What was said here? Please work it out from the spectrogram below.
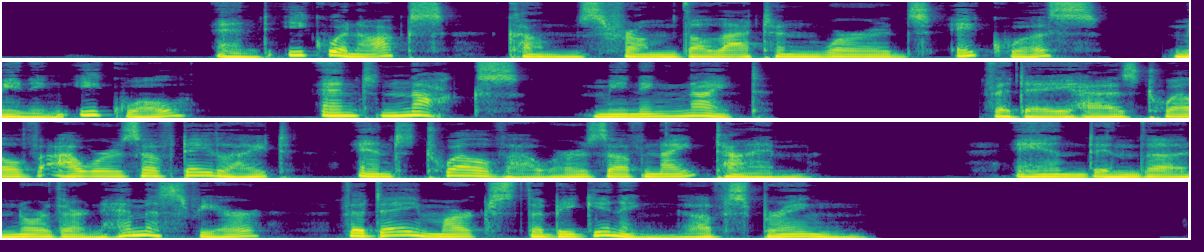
And equinox comes from the Latin words equus, meaning equal, and nox, meaning night. The day has 12 hours of daylight and 12 hours of night time. And in the northern hemisphere, the day marks the beginning of spring.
